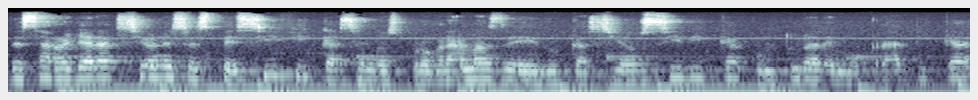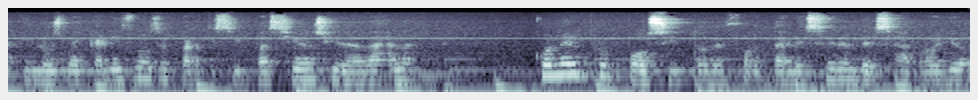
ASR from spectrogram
desarrollar acciones específicas en los programas de educación cívica, cultura democrática y los mecanismos de participación ciudadana con el propósito de fortalecer el desarrollo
